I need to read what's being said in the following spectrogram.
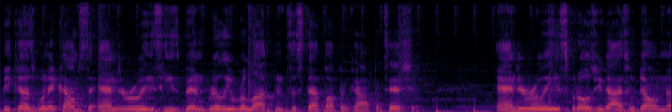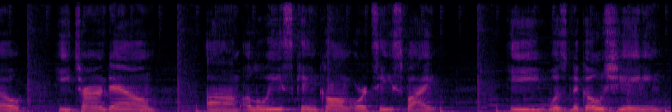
Because when it comes to Andy Ruiz, he's been really reluctant to step up in competition. Andy Ruiz, for those of you guys who don't know, he turned down um, a Luis King Kong Ortiz fight. He was negotiating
